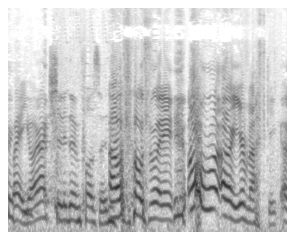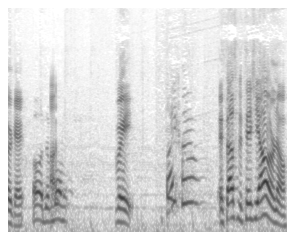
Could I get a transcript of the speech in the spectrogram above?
Wait, you are actually doing falsehood. I was full sweating. Oh, oh, you're masking. Okay. Oh, the Uh, bomb. Wait, Die her! is that potential or no?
